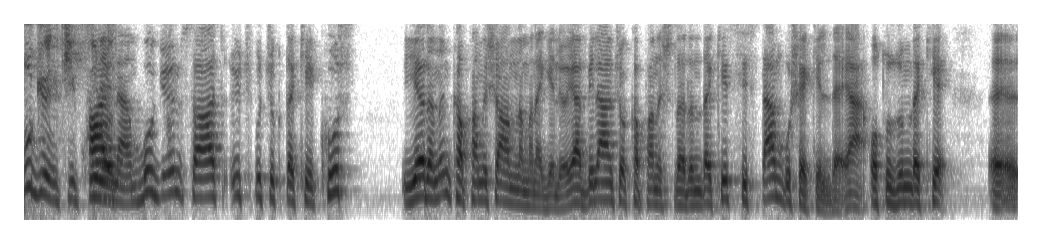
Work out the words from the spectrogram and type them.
Bugünkü kuru. Aynen bugün saat 3.30'daki kur yarının kapanışı anlamına geliyor. Ya bilanço kapanışlarındaki sistem bu şekilde. Yani 30'undaki e,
